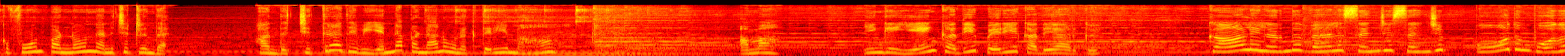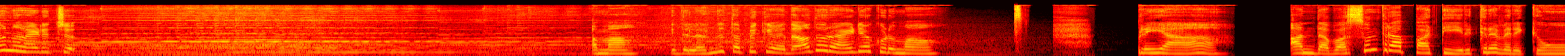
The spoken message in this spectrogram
உனக்கு ஃபோன் பண்ணணும்னு நினைச்சிட்டு இருந்தேன். அந்த சித்ராதேவி என்ன பண்ணான்னு உனக்கு தெரியுமா? அம்மா இங்க ஏன் கதையே பெரிய கதையா இருக்கு? காலையில இருந்து வேலை செஞ்சு செஞ்சு போதும் போதும்னு ஆயிடுச்சு. அம்மா இதுல இருந்து தப்பிக்க ஏதாவது ஒரு ஐடியா கொடுமா? பிரியா அந்த வசுந்தரா பாட்டி இருக்கிற வரைக்கும்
